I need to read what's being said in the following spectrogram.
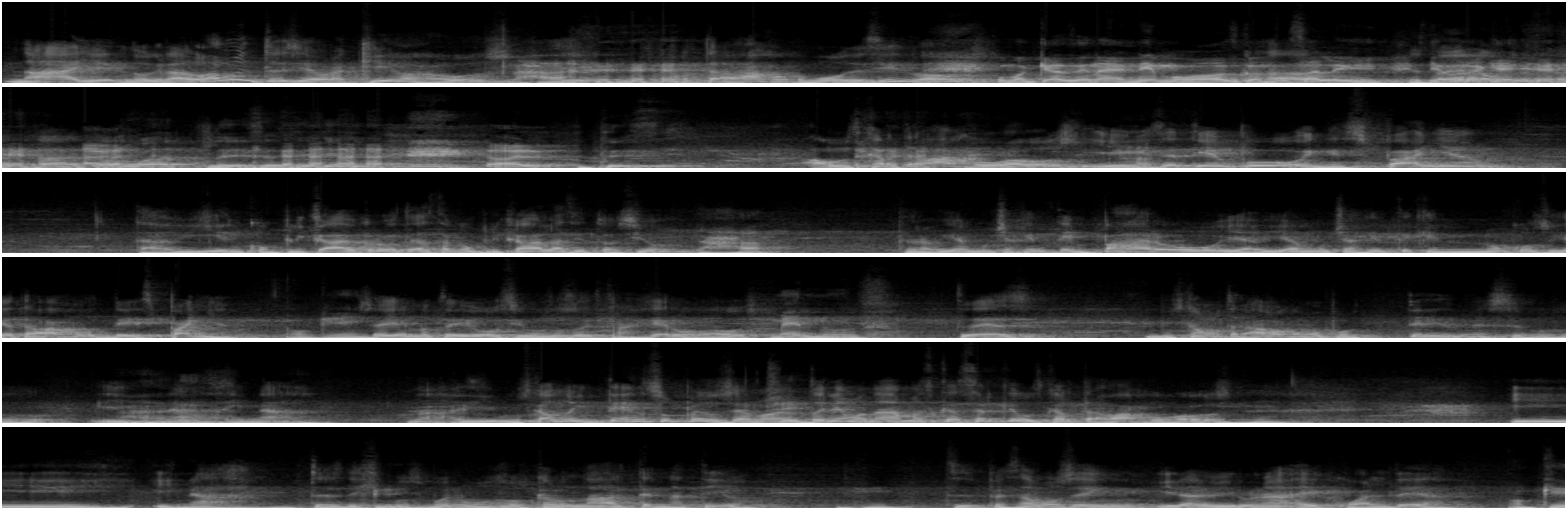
nada, y nos graduamos, entonces, ¿y ahora qué, va vos? Ajá. Eh, trabajo, como vos decís, va vos. Como aquella escena de Nemo, vamos, cuando Ajá. salen y, ¿y ahora qué? bolsa, ajá, what, le dice así. Entonces, a buscar trabajo, vamos. Y en Ajá. ese tiempo, en España, está bien complicada. Creo que todavía está complicada la situación. Ajá. Pero había mucha gente en paro y había mucha gente que no conseguía trabajo de España. Ok. O sea, ya no te digo si vos sos extranjero, vamos. Menos. Entonces, buscamos trabajo como por tres meses vos, y Ah, nada, es- y nada. Nada, y buscando intenso, pues, o sea, no Sí. teníamos nada más que hacer que buscar trabajo, vamos. Ujú. Y, y nada, entonces dijimos, bueno, vamos a buscar una alternativa. Entonces empezamos en ir a vivir una ecoaldea, Ok.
